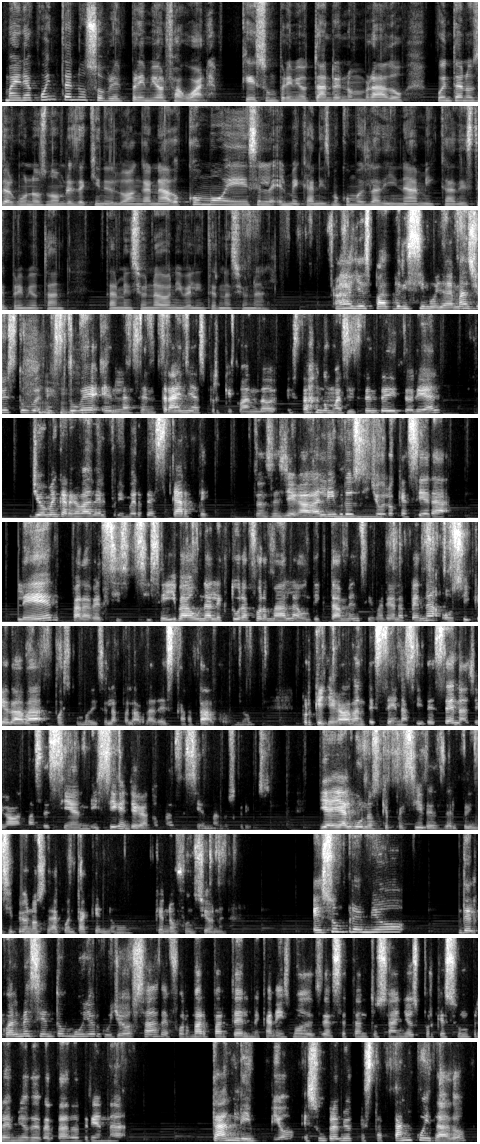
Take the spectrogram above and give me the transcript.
Mayra, cuéntanos sobre el premio Alfaguara, que es un premio tan renombrado. Cuéntanos de algunos nombres de quienes lo han ganado. ¿Cómo es el, mecanismo, cómo es la dinámica de este premio tan, tan mencionado a nivel internacional? Ay, es padrísimo. Y además yo estuve, estuve en las entrañas porque cuando estaba como asistente editorial, yo me encargaba del primer descarte. Entonces llegaba libros y yo mm. lo que hacía era leer para ver si, se iba a una lectura formal, a un dictamen, si valía la pena o si quedaba, pues como dice la palabra, descartado, ¿no? Porque llegaban decenas y decenas, llegaban más de 100 y siguen llegando más de 100 manuscritos. Y hay algunos que pues sí, desde el principio uno se da cuenta que no, que no funciona. Es un premio del cual me siento muy orgullosa de formar parte del mecanismo desde hace tantos años, porque es un premio de verdad, Adriana, tan limpio, es un premio que está tan cuidado,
